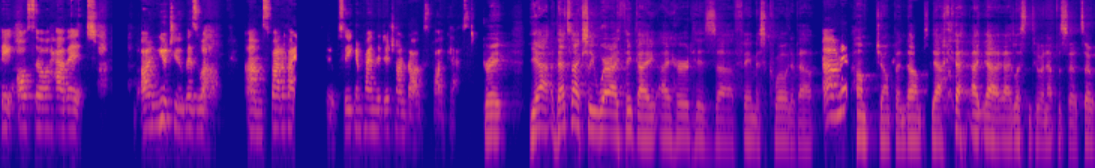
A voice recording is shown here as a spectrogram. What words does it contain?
They also have it on YouTube as well. Um, Spotify, so you can find the Dish on Dogs podcast. Great. Yeah, that's actually where I think I, I heard his uh, famous quote about oh, no. hump, jump, and dumps. Yeah, I, yeah, I listened to an episode, so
